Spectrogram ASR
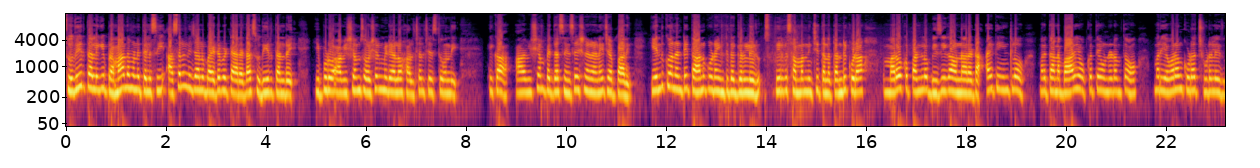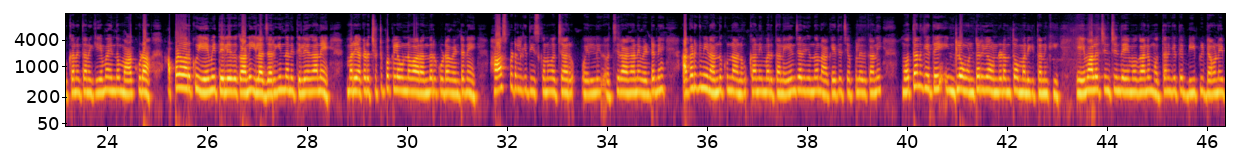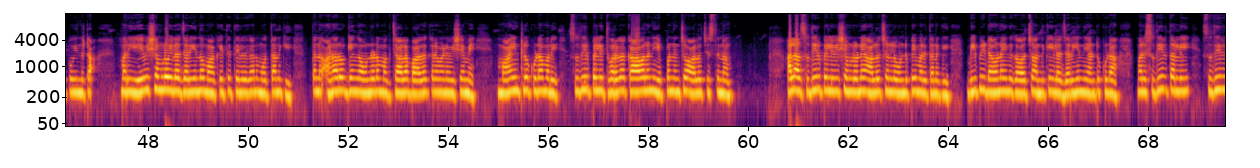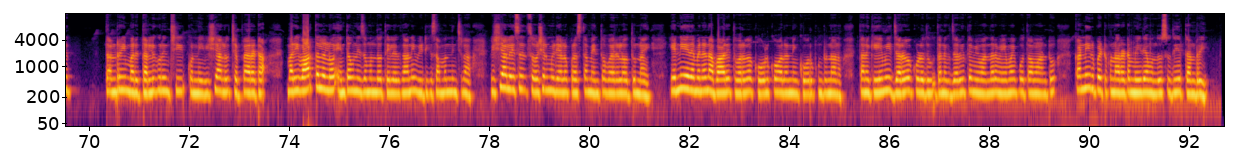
సుధీర్ తల్లికి ప్రమాదమని తెలిసి అసలు నిజాలు బయటపెట్టారట సుధీర్ తండ్రి. ఇప్పుడు ఆ విషయం సోషల్ మీడియాలో హల్చల్ చేస్తూ ఉంది. ఇక ఆ విషయం పెద్ద సెన్సేషనల్ అనే చెప్పాలి. ఎందుకు అనంటే తాను కూడా ఇంటి దగ్గర లేడు. సుధీర్కి సంబంధించి తన తండ్రి కూడా మరొక పనిలో బిజీగా ఉన్నారట. అయితే ఇంట్లో మరి తన భార్య ఒక్కతే ఉండడంతో మరి ఎవరం కూడా చూడలేదు. కానీ తనకి ఏమైందో మాకు కూడా అప్పటి వరకు ఏమీ తెలియదు. కానీ ఇలా జరిగిందని తెలియగానే మరి అక్కడ చుట్టుపక్కల ఉన్న వారందరూ కూడా వెంటనే హాస్పిటల్కి తీసుకొని వచ్చారు. వెళ్ళి వచ్చి రాగానే వెంటనే అక్కడికి నేను అందుకున్నాను. కానీ మరి తను ఏం జరిగిందో నాకైతే చెప్పలేదు. కానీ మొత్తానికైతే ఇంట్లో ఒంటరిగా ఉండడంతో మరి తనకి ఏం ఆలోచించిందో ఏమో కానీ మొత్తానికైతే బీపీ డౌన్ అయిపోయిందట. మరి ఏ విషయంలో ఇలా జరిగిందో మాకైతే తెలియదు. కానీ మొత్తానికి తను అనారోగ్యంగా ఉండడం మాకు చాలా బాధాకరమైన విషయమే. మా ఇంట్లో కూడా మరి సుధీర్ పెళ్ళి త్వరగా కావాలని ఎప్పటి నుంచో ఆలోచిస్తున్నాం. అలా సుధీర్ పెళ్ళి విషయంలోనే ఆలోచనలో ఉండిపోయి మరి తనకి బీపీ డౌన్ అయింది కావచ్చు అందుకే ఇలా జరిగింది అంటూ కూడా మరి సుధీర్ తల్లి సుధీర్ తండ్రి మరి తల్లి గురించి కొన్ని విషయాలు చెప్పారట. మరి వార్తలలో ఎంత నిజముందో తెలియదు కానీ వీటికి సంబంధించిన విషయాలు వేసే సోషల్ మీడియాలో ప్రస్తుతం ఎంతో వైరల్ అవుతున్నాయి. ఎన్ని ఏదేమైనా నా భార్య త్వరగా కోలుకోవాలని నేను కోరుకుంటున్నాను. తనకి ఏమీ జరగకూడదు. తనకు జరిగితే మేమందరం ఏమైపోతామా అంటూ కన్నీరు పెట్టుకున్నారట మీడియా ముందు సుధీర్ తండ్రి.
